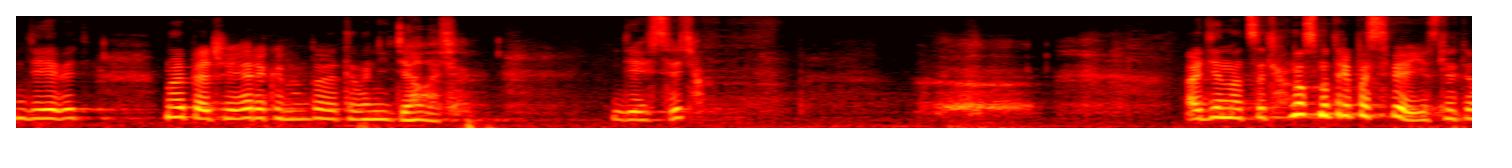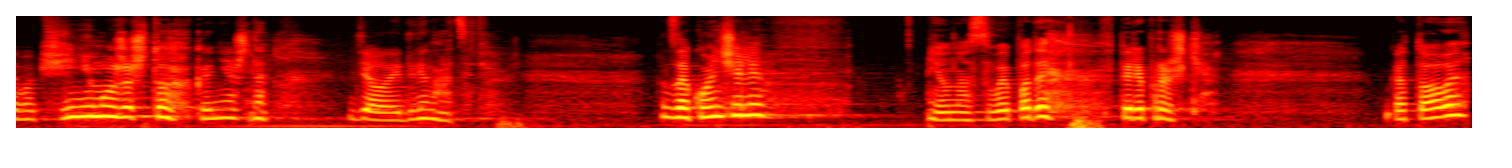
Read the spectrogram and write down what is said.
Девять. Но опять же, я рекомендую этого не делать. 10. 11. Ну, смотри по себе. Если ты вообще не можешь, то, конечно, делай 12. Закончили. И у нас выпады в перепрыжке. Готовы?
